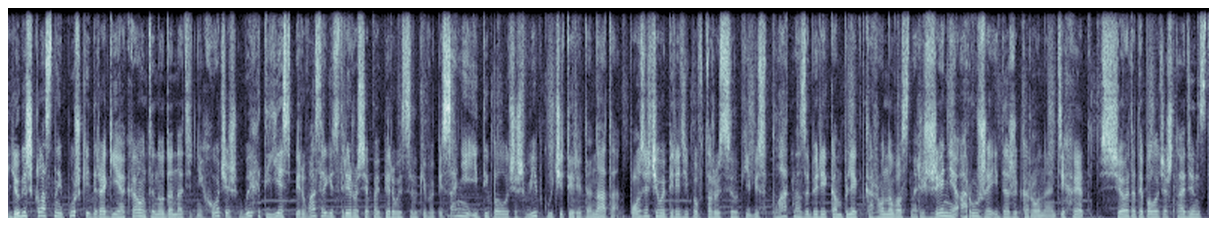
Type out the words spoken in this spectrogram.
Любишь классные пушки и дорогие аккаунты, но донатить не хочешь? Выход есть, сперва зарегистрируйся по первой ссылке в описании и ты получишь випку и 4 доната. После чего перейди по второй ссылке и бесплатно забери комплект коронного снаряжения, оружия и даже короны антихед. Все это ты получишь на 11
